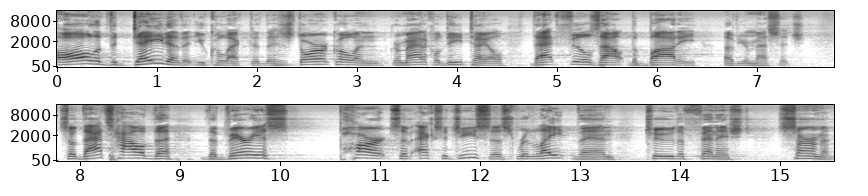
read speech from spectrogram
all of the data that you collected, the historical and grammatical detail, that fills out the body of your message. So that's how the, the various parts of exegesis relate then to the finished sermon.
